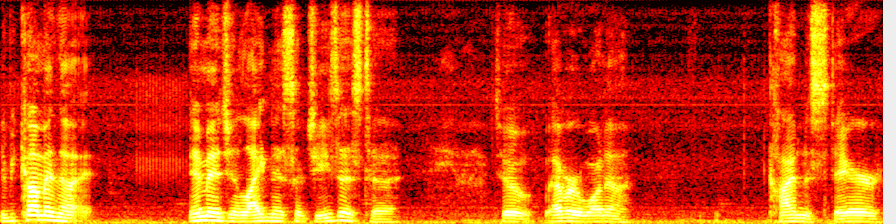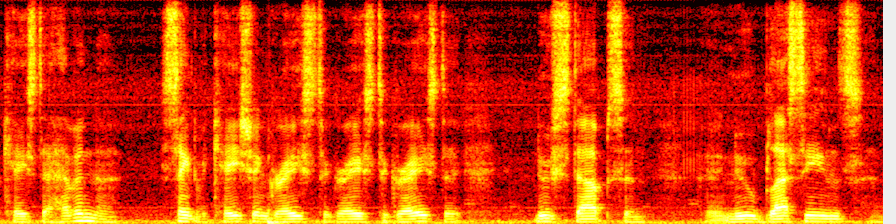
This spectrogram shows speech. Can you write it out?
to become in the image and likeness of Jesus to to ever want to climb the staircase to heaven, uh, sanctification, grace to grace to grace, to new steps and, and new blessings, and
